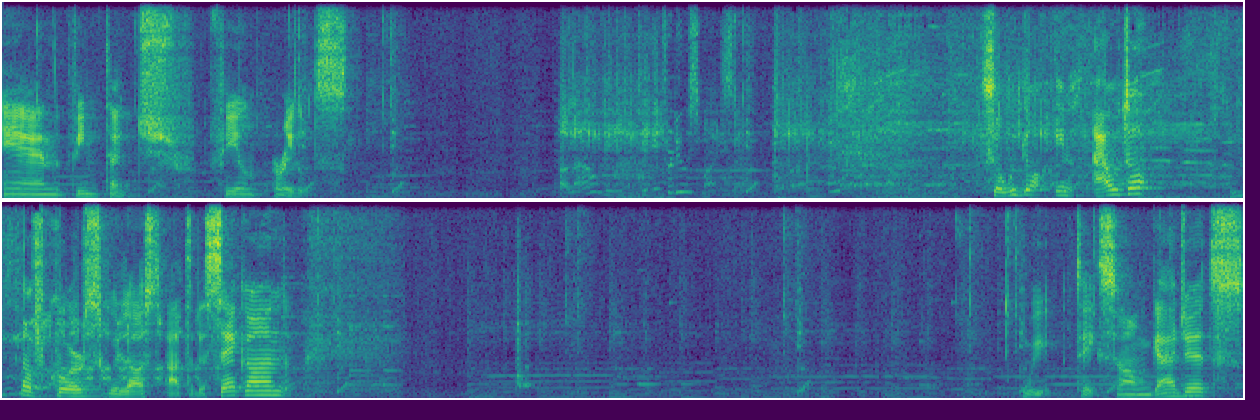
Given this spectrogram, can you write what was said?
and Vintage Film Reels. Allow me to introduce myself. So we go in auto. Of course, we lost at the second. We take some gadgets.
